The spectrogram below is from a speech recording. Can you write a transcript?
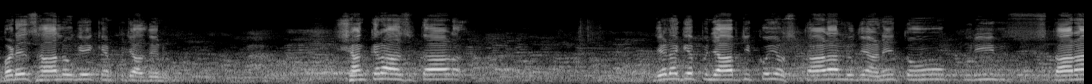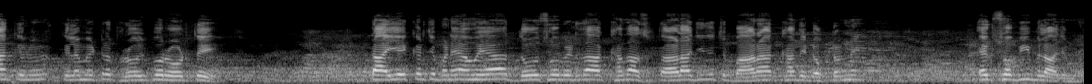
ਬੜੇ ਸਾਲ ਹੋ ਗਏ ਕੈਂਪ ਚੱਲਦੇ ਨੂੰ। ਸ਼ੰਕਰਾ ਹਸਪਤਾਲ, ਜਿਹੜਾ ਕਿ ਪੰਜਾਬ 'ਚ ਇੱਕੋ ਹੀ ਹਸਪਤਾਲ ਆ, ਲੁਧਿਆਣੇ ਤੋਂ ਕਰੀਬ 17 ਕਿਲੋ- ਕਿਲੋਮੀਟਰ ਫਿਰੋਜ਼ਪੁਰ ਰੋਡ ਤੇ। 2.5 ਏਕੜ 'ਚ ਬਣਿਆ ਹੋਇਆ 200 ਬੈੱਡ ਦਾ ਅੱਖਾਂ ਦਾ ਹਸਪਤਾਲ ਆ, ਜਿਹਦੇ 'ਚ 12 ਅੱਖਾਂ ਦੇ ਡਾਕਟਰ ਨੇ 120 ਮੁਲਾਜ਼ਮ ਨੇ।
